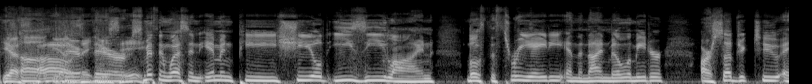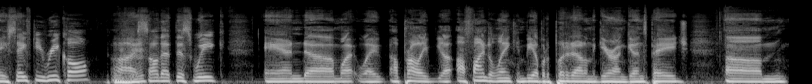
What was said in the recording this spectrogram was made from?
Yes. uh, Oh, their, the their Smith and Wesson M and P Shield EZ line, both the 380 and the 9 millimeter, are subject to a safety recall. Uh, I Mm-hmm. saw that this week, and um, I, I- I'll probably uh, I'll find a link and be able to put it out on the Gary on Guns page. Um,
